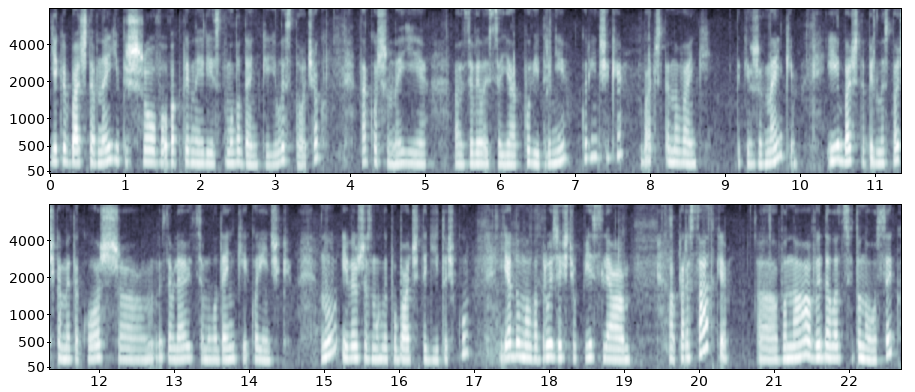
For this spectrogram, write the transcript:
Як ви бачите, в неї пішов в активний ріст молоденький листочок. Також у неї е, з'явилися як повітряні корінчики, бачите, новенькі, такі жирненькі. І бачите, під листочками також е, з'являються молоденькі корінчики. Ну, і ви вже змогли побачити діточку. Я думала, друзі, що після е, пересадки вона видала цвітоносик,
